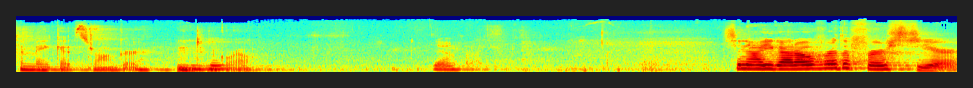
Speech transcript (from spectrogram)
to make it stronger and to grow. Yeah. So now you got over the first year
